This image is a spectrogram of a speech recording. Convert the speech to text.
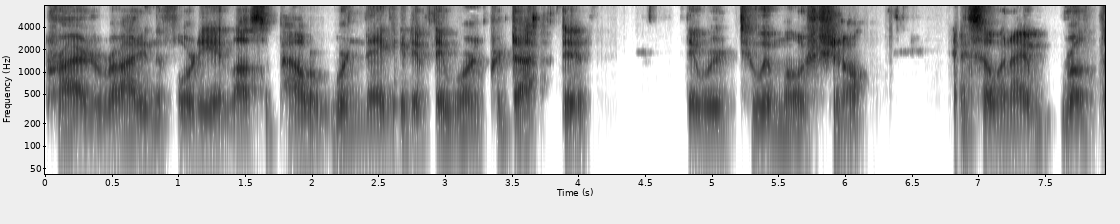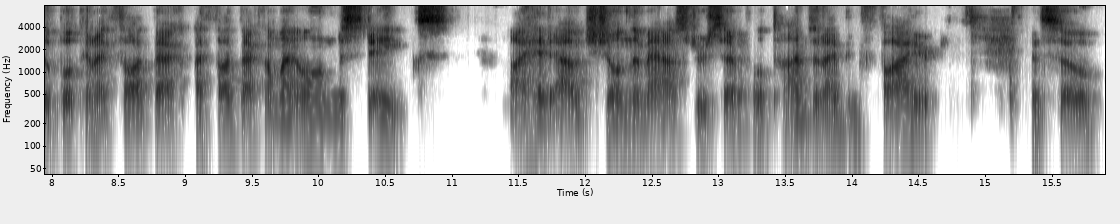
prior to writing the 48 Laws of Power were negative. They weren't productive, they were too emotional. And so when I wrote the book and I thought back, I thought back on my own mistakes I had outshone the master several times and I've been fired. And so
